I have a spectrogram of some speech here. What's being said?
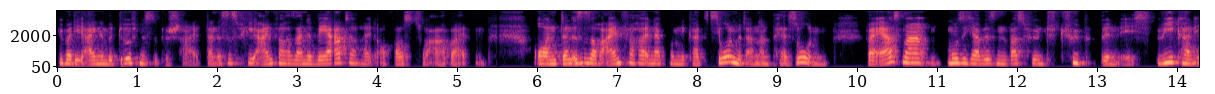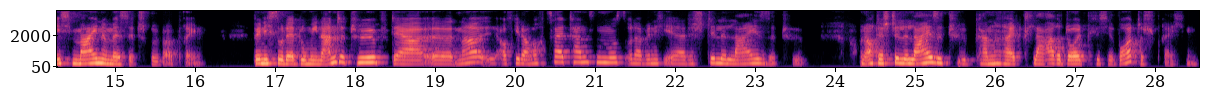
über die eigenen Bedürfnisse Bescheid. Dann ist es viel einfacher, seine Werte halt auch rauszuarbeiten. Und dann ist es auch einfacher in der Kommunikation mit anderen Personen. Weil erstmal muss ich ja wissen, was für ein Typ bin ich? Wie kann ich meine Message rüberbringen? Bin ich so der dominante Typ, der äh, ne, auf jeder Hochzeit tanzen muss, oder bin ich eher der stille, leise Typ? Und auch der stille, leise Typ kann halt klare, deutliche Worte sprechen.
